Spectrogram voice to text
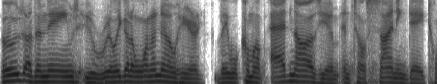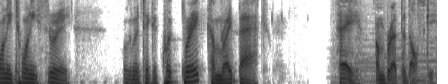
Those are the names you're really going to want to know here. They will come up ad nauseum until signing day 2023. We're going to take a quick break, come right back. Hey, I'm Brett Podolsky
